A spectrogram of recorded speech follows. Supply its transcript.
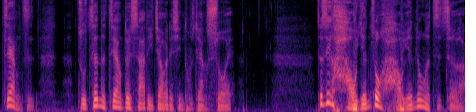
这样子。主真的这样对沙迪教会的信徒这样说：“诶，这是一个好严重、好严重的指责啊！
